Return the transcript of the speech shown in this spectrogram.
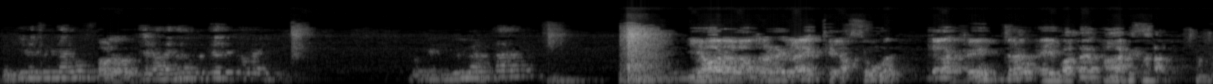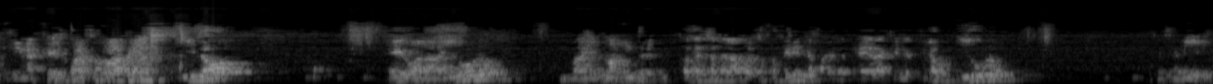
¿Te quieres subir algo? No, no, Te la dejo de de todo esto. Porque si yo iba a estar, Y ahora la otra regla es que la suma de las que entran es igual a las que salen. Y 2 es igual a I1 más I2. más interés. Entonces esta te la he puesto facilita para que te quede aquí destilado. Y 1, que sería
